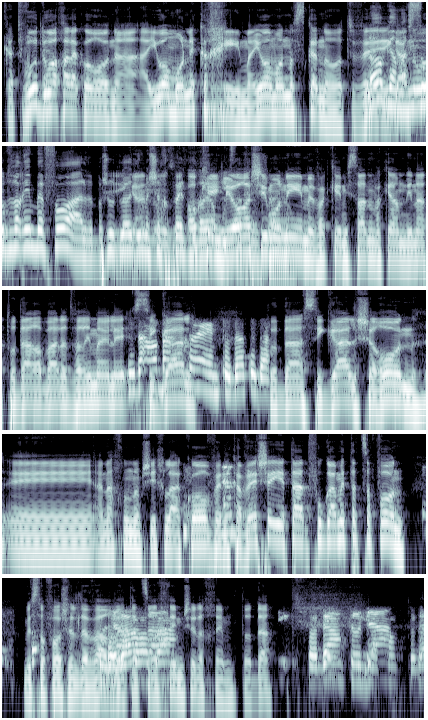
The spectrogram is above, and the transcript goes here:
כתבו דוח על הקורונה, היו המון לקחים, היו המון מסקנות, והגענו... לא, גם עשו דברים בפועל, ופשוט לא יודעים לשכפל את הדברים אוקיי, ליאור השימוני, משרד מבקר המדינה, תודה רבה על הדברים האלה. תודה רבה לכם, תודה, תודה. תודה, סיגל, שרון, אה, אנחנו נמשיך לעקוב, ונקווה שיתעדפו גם את הצפון, בסופו של דבר, ואת הצרכים שלכם. תודה. תודה, תודה.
